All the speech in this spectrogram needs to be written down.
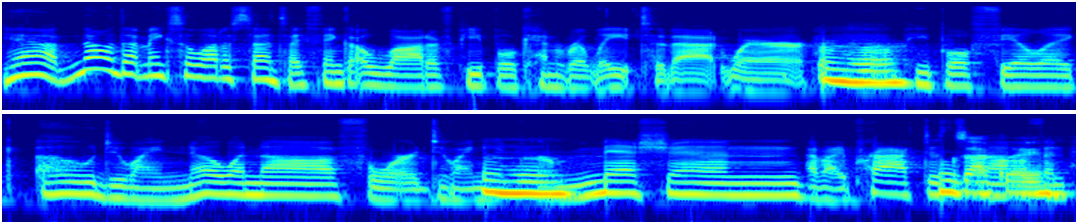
Yeah, no, that makes a lot of sense. I think a lot of people can relate to that where mm-hmm. people feel like, oh, do I know enough or do I need mm-hmm. permission? Have I practiced exactly. enough? And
